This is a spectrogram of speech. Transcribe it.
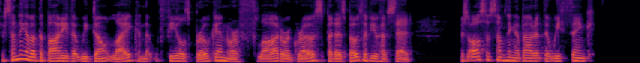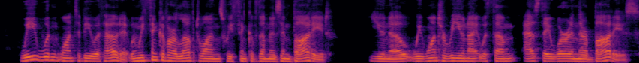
there's something about the body that we don't like and that feels broken or flawed or gross. But as both of you have said, there's also something about it that we think we wouldn't want to be without it. When we think of our loved ones, we think of them as embodied. You know, we want to reunite with them as they were in their bodies.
